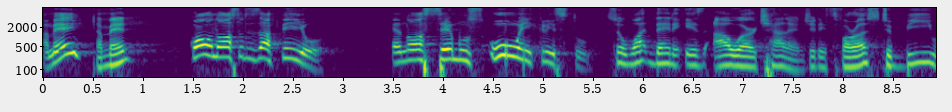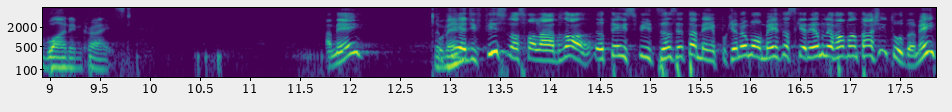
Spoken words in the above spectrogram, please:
Amém? Amen? Qual o nosso desafio? É nós sermos um em Cristo. So, what then is our challenge? It is for us to be one in Christ. Amém? Porque Amém. é difícil nós falarmos, ó, eu tenho Espírito Santo, você também, porque normalmente nós queremos levar vantagem em tudo, amém?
